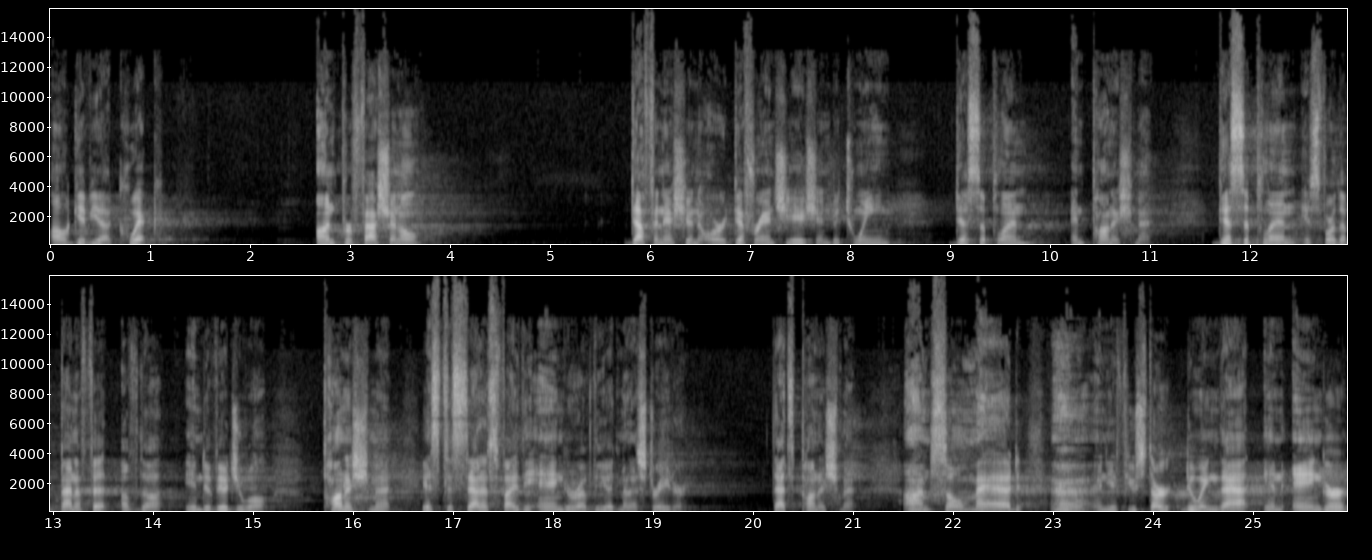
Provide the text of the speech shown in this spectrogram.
I'll give you a quick, unprofessional definition or differentiation between discipline and punishment. Discipline is for the benefit of the individual, punishment is to satisfy the anger of the administrator. That's punishment. I'm so mad. And if you start doing that in anger,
